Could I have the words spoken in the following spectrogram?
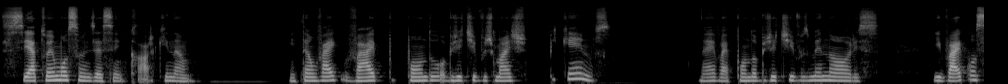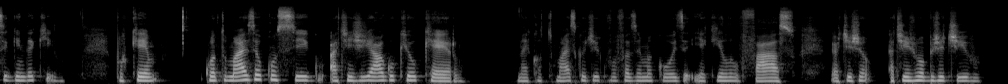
Se a tua emoção dizer assim, claro que não. Então vai, vai pondo objetivos mais pequenos, né? Vai pondo objetivos menores e vai conseguindo aquilo. Porque quanto mais eu consigo atingir algo que eu quero, né? Quanto mais que eu digo que vou fazer uma coisa e aquilo eu faço, eu atinjo, atinjo um objetivo,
